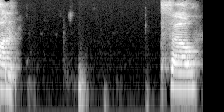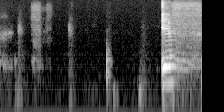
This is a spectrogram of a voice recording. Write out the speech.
Um. So, if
